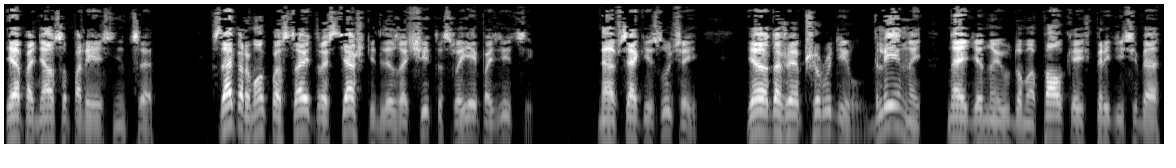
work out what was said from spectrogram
я поднялся по лестнице. Снайпер мог поставить растяжки для защиты своей позиции. На всякий случай я даже обшерудил длинной, найденной у дома палкой впереди себя,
